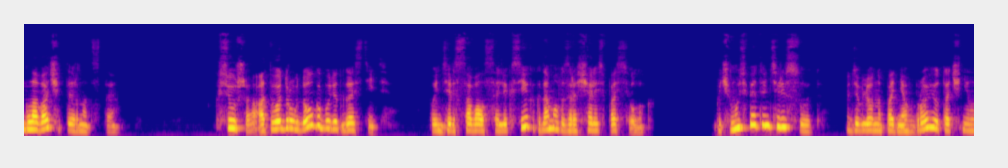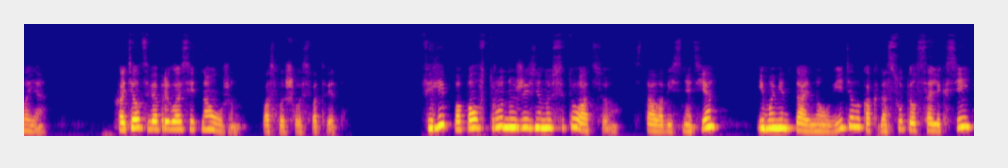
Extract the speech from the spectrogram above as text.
Глава 14. «Ксюша, а твой друг долго будет гостить?» – поинтересовался Алексей, когда мы возвращались в поселок. «Почему тебя это интересует?» – удивленно подняв брови, уточнила я. «Хотел тебя пригласить на ужин», – послышалось в ответ. Филипп попал в трудную жизненную ситуацию, стал объяснять я, и моментально увидела, как насупился Алексей,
